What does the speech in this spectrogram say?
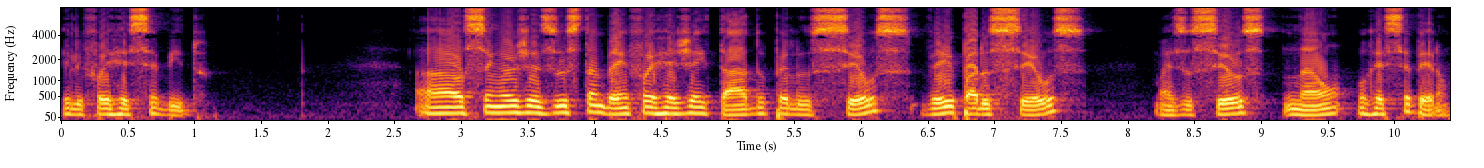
ele foi recebido. Ah, o Senhor Jesus também foi rejeitado pelos seus, veio para os seus, mas os seus não o receberam.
